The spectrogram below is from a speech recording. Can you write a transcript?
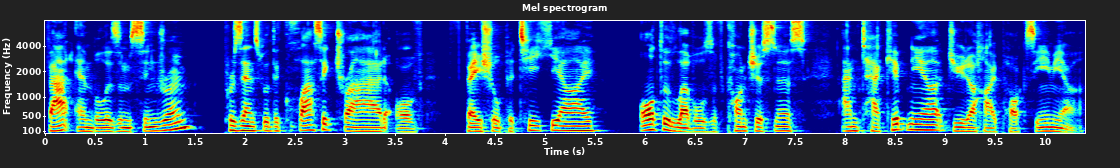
fat embolism syndrome, presents with the classic triad of facial petechiae, altered levels of consciousness, and tachypnea due to hypoxemia.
